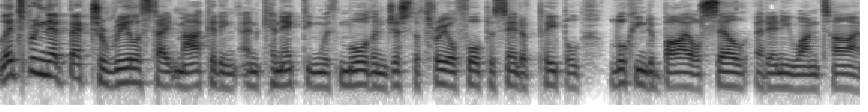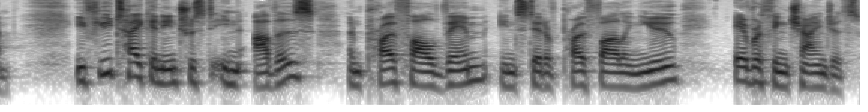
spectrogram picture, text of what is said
Let's bring that back to real estate marketing and connecting with more than just the 3 or 4% of people looking to buy or sell at any one time. If you take an interest in others and profile them instead of profiling you, everything changes.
